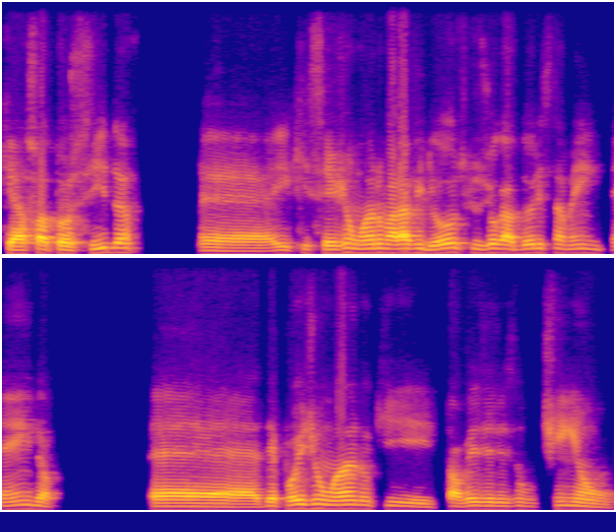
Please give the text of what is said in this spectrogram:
que é a sua torcida, é, e que seja um ano maravilhoso, que os jogadores também entendam. É, depois de um ano que talvez eles não tinham,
